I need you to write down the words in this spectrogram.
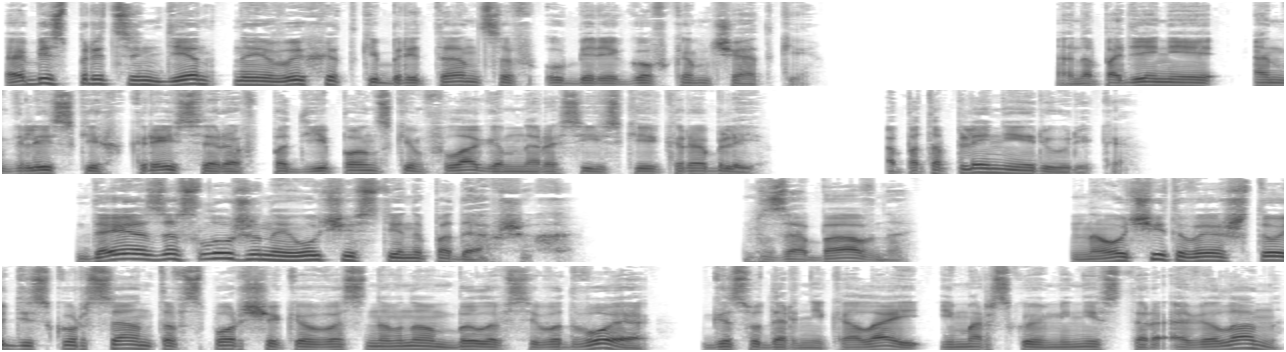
о беспрецедентной выходке британцев у берегов Камчатки, о нападении английских крейсеров под японским флагом на российские корабли, о потоплении Рюрика, да и о заслуженной участи нападавших. Забавно, но учитывая, что дискурсантов-спорщиков в основном было всего двое, государь Николай и морской министр Авелан,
